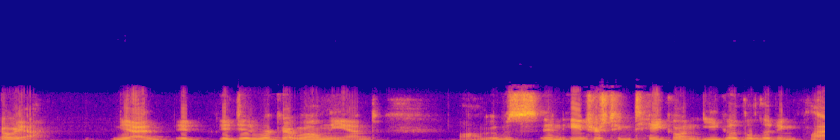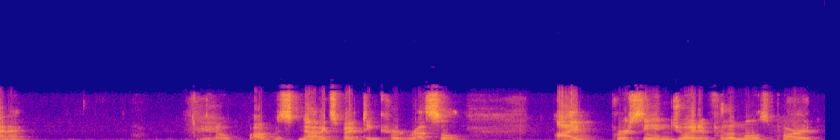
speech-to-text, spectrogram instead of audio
Oh yeah, yeah, it it did work out well in the end. Um, it was an interesting take on Ego the Living Planet. You know, I was not expecting Kurt Russell. I personally enjoyed it for the most part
